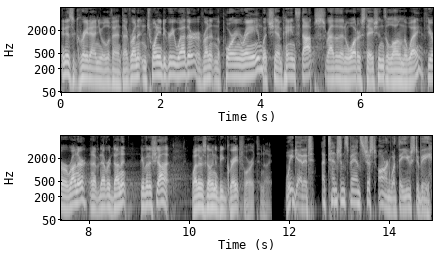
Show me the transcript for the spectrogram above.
It is a great annual event. I've run it in 20 degree weather. I've run it in the pouring rain with champagne stops rather than water stations along the way. If you're a runner and have never done it, give it a shot. Weather is going to be great for it tonight. We get it. Attention spans just aren't what they used to be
